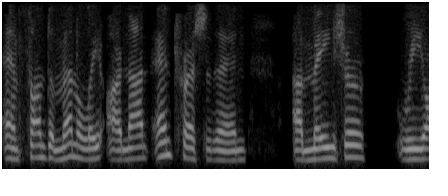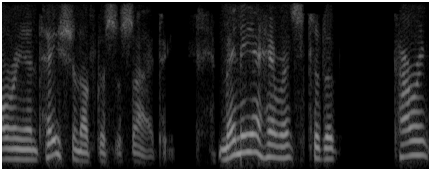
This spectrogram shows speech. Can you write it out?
and fundamentally are not interested in a major reorientation of the society. Many adherents to the current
